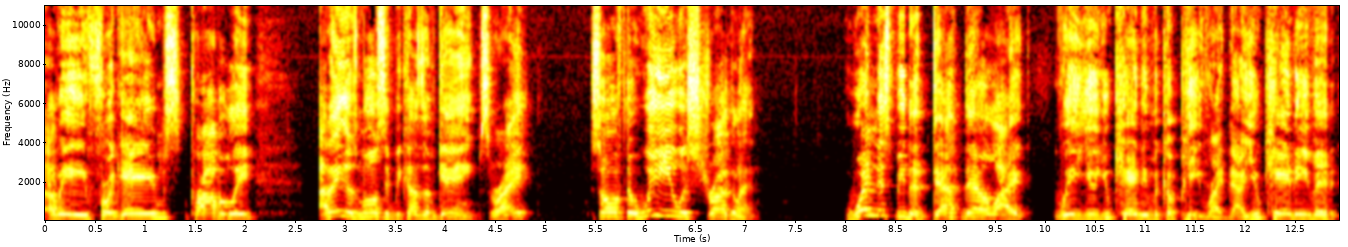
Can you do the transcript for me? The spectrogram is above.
I mean, for games, probably. I think it was mostly because of games, right? So if the Wii U is struggling, wouldn't this be the death nail? Like Wii U, you can't even compete right now. You can't even,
